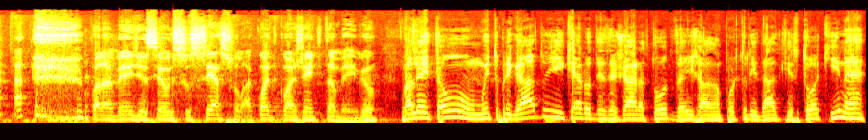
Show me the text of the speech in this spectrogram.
Parabéns de seu sucesso lá. Conte com a gente também, viu? Valeu, então, muito obrigado e quero desejar a todos aí, já na oportunidade que estou aqui, né?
